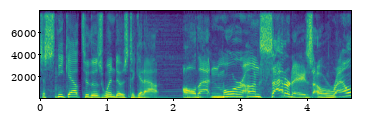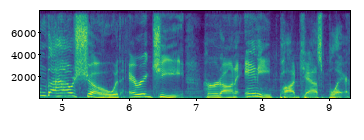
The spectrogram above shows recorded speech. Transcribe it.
to sneak out through those windows to get out. All that and more on Saturdays Around the House Show with Eric G, heard on any podcast player.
